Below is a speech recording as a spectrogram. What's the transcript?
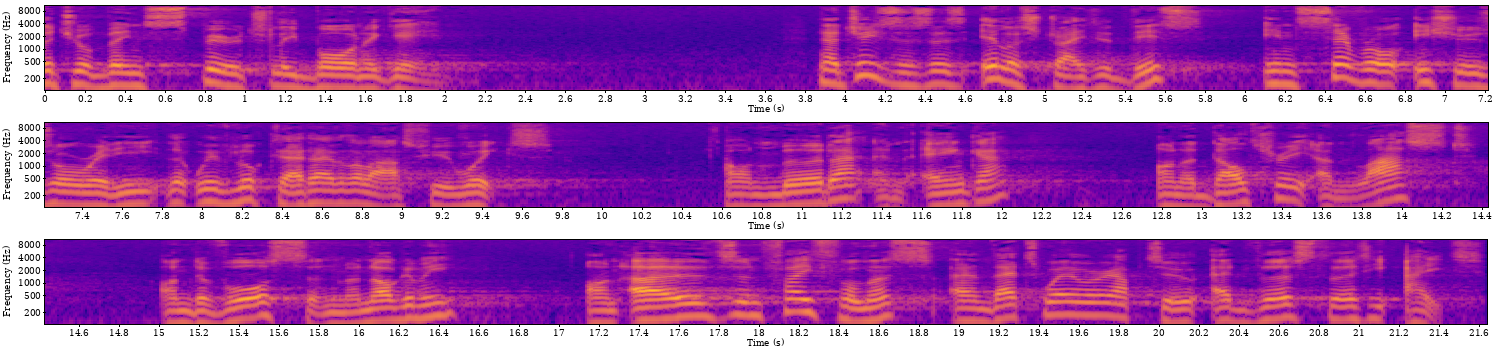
that you've been spiritually born again. Now, Jesus has illustrated this in several issues already that we've looked at over the last few weeks on murder and anger, on adultery and lust, on divorce and monogamy, on oaths and faithfulness, and that's where we're up to at verse 38,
